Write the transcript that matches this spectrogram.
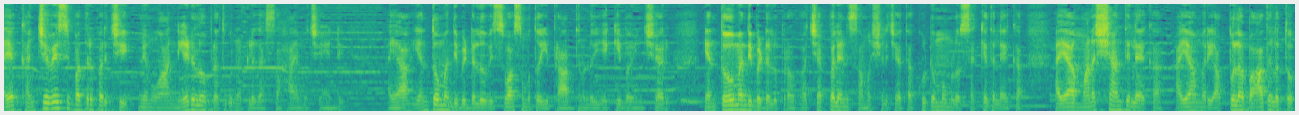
అయ్యా కంచె వేసి భద్రపరిచి మేము ఆ నీడలో బ్రతుకున్నట్లుగా సహాయం చేయండి. అయా ఎంతోమంది బిడ్డలు విశ్వాసముతో ఈ ప్రార్థనలో ఏకీభవించారు. ఎంతోమంది బిడ్డలు ప్రభు చెప్పలేని సమస్యల చేత కుటుంబంలో సఖ్యత లేక అయా మనశ్శాంతి లేక అయా మరి అప్పుల బాధలతో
